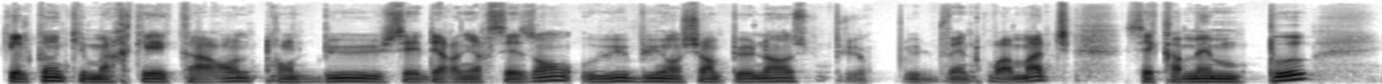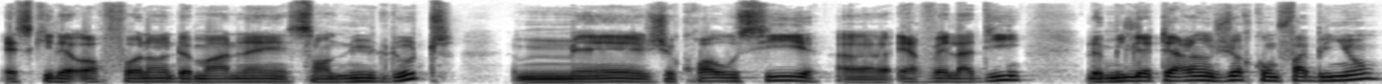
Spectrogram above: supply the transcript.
Quelqu'un qui marquait 40, 30 buts ces dernières saisons, 8 buts en championnat sur plus de 23 matchs, c'est quand même peu. Est-ce qu'il est orphelin de Mané? Sans nul doute. Mais je crois aussi, euh, Hervé l'a dit, le milieu de terrain, un joueur comme Fabinho,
